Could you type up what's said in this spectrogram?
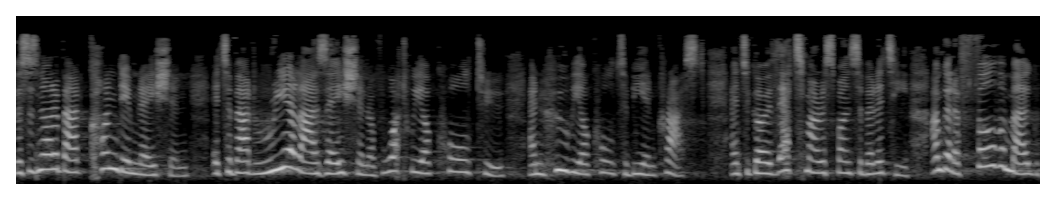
This is not about condemnation. It's about realization of what we are called to and who we are called to be in Christ. And to go, that's my responsibility. I'm going to fill the mug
